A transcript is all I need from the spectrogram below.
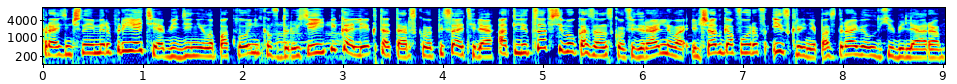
Праздничное мероприятие объединило поклонников, друзей и коллег татарского писателя. От лица всего Казанского федерального Ильшат Гафуров искренне поздравил юбиляра.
